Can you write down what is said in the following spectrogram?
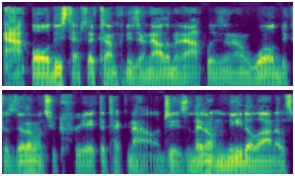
Apple. These types of companies are now the monopolies in our world because they're the ones who create the technologies, and they don't need a lot of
